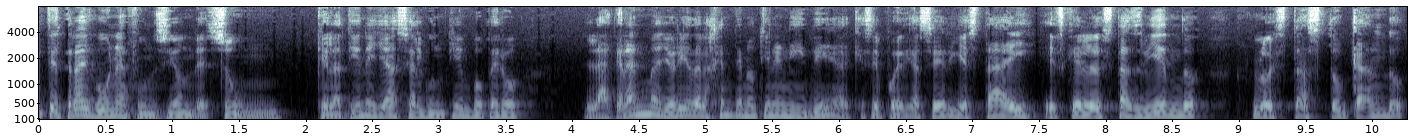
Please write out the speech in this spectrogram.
te traigo una función de Zoom que la tiene ya hace algún tiempo, pero la gran mayoría de la gente no tiene ni idea que se puede hacer y está ahí. Es que lo estás viendo, lo estás tocando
